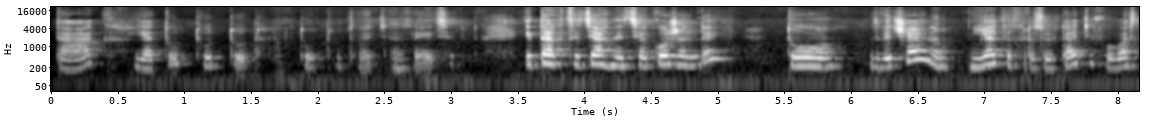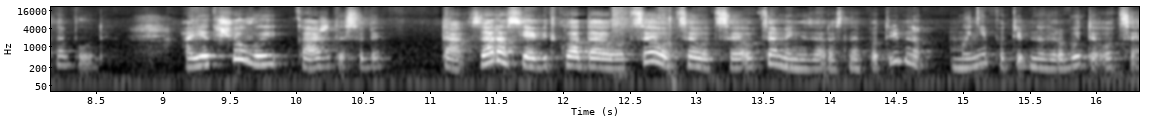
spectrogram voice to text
так, я тут, тут, тут, тут, тут, здається. І так це тягнеться кожен день, то, звичайно, ніяких результатів у вас не буде. А якщо ви кажете собі, так, зараз я відкладаю оце, оце, оце, оце мені зараз не потрібно, мені потрібно зробити оце.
